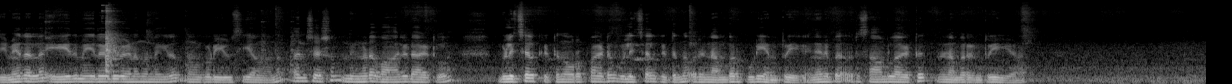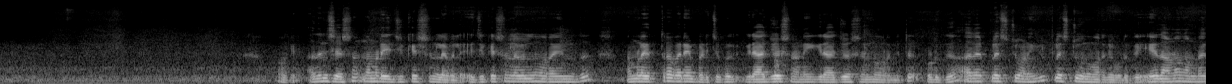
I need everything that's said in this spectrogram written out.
ജിമെയിൽ അല്ല ഏത് മെയിൽ ഐ ഡി വേണമെന്നുണ്ടെങ്കിലും നമുക്കിവിടെ യൂസ് ചെയ്യാവുന്നതാണ്. അതിനുശേഷം നിങ്ങളുടെ വാലിഡ് ആയിട്ടുള്ള വിളിച്ചാൽ കിട്ടുന്ന ഉറപ്പായിട്ടും വിളിച്ചാൽ കിട്ടുന്ന ഒരു നമ്പർ കൂടി എന്റർ ചെയ്യുക. ഞാനിപ്പോൾ ഒരു സാമ്പിളായിട്ട് ഒരു നമ്പർ എന്റർ ചെയ്യുകയാണ്. ഓക്കെ അതിനുശേഷം നമ്മുടെ എഡ്യൂക്കേഷൻ ലെവൽ എഡ്യൂക്കേഷൻ ലെവൽ എന്ന് പറയുന്നത് നമ്മൾ എത്ര വരെയും പഠിച്ചു. ഇപ്പോൾ ഗ്രാജുവേഷൻ ആണെങ്കിൽ ഗ്രാജുവേഷൻ എന്ന് പറഞ്ഞിട്ട് കൊടുക്കുക. അതായത് പ്ലസ് ടു ആണെങ്കിൽ പ്ലസ് ടു എന്ന് പറഞ്ഞ് കൊടുക്കുക. ഏതാണോ നമ്മുടെ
